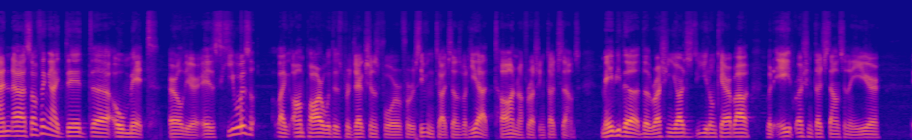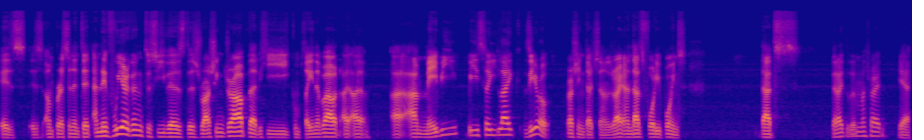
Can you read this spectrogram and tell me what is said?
And uh, something I did uh, omit earlier is he was like on par with his projections for for receiving touchdowns, but he had a ton of rushing touchdowns. Maybe the the rushing yards you don't care about, but eight rushing touchdowns in a year is is unprecedented. And if we are going to see this this rushing drop that he complained about, I, I, I, maybe we see like zero rushing touchdowns, right? And that's forty points. That's did I do the math right? Yeah.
